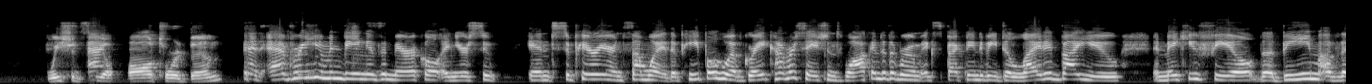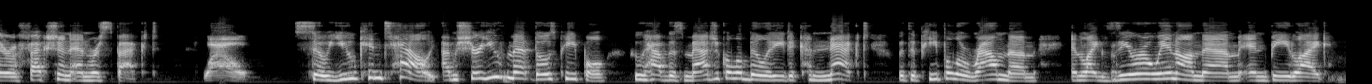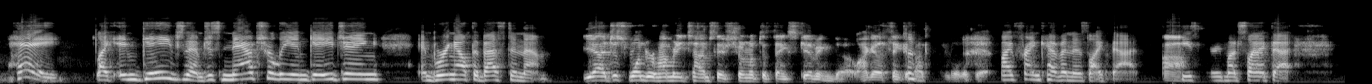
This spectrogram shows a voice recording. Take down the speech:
We should feel all toward them. that every human being is a miracle and you're su- and superior in some way. The people who have great conversations walk into the room expecting to be delighted by you and make you feel the beam of their affection and respect. Wow. So you can tell, I'm sure you've met those people who have this magical ability to connect with the people around them and like zero in on them and be like, hey, like engage them, just naturally engaging and bring out the best in them. Yeah, I just wonder how many times they've shown up to Thanksgiving, though. I got to think about that a little bit. My friend Kevin is like that. Ah, He's very much like that.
